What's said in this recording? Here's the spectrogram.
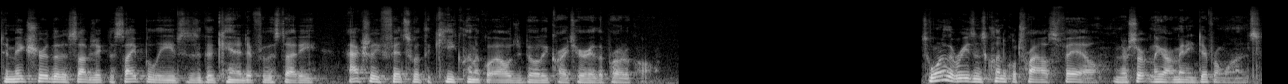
to make sure that a subject the site believes is a good candidate for the study actually fits with the key clinical eligibility criteria of the protocol. So one of the reasons clinical trials fail, and there certainly are many different ones,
